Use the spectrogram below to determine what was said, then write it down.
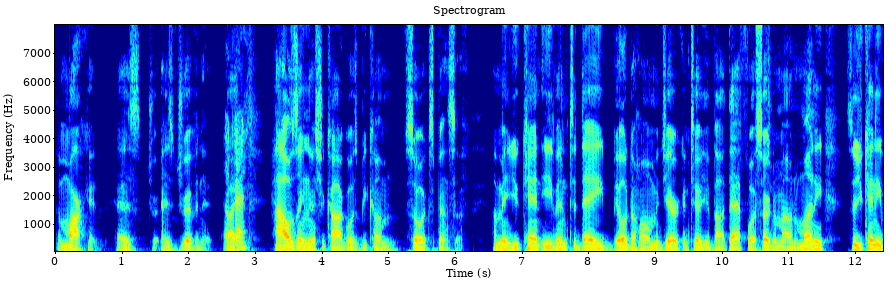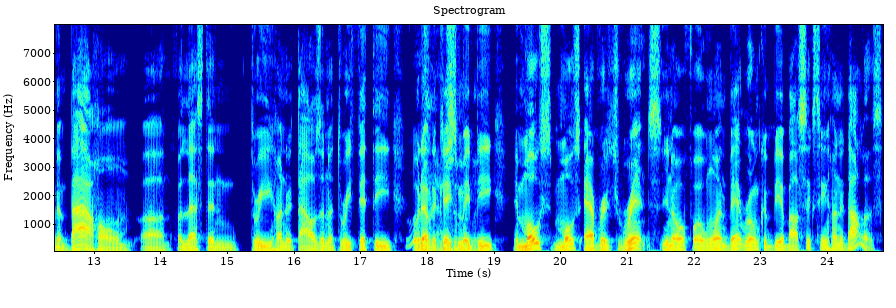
the market has has driven it. Right? Okay. Housing in Chicago has become so expensive. I mean, you can't even today build a home, and Jerry can tell you about that for a certain amount of money. So you can't even buy a home uh, for less than three hundred thousand or three fifty, whatever the case may be. And most most average rents, you know, for one bedroom could be about sixteen hundred dollars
